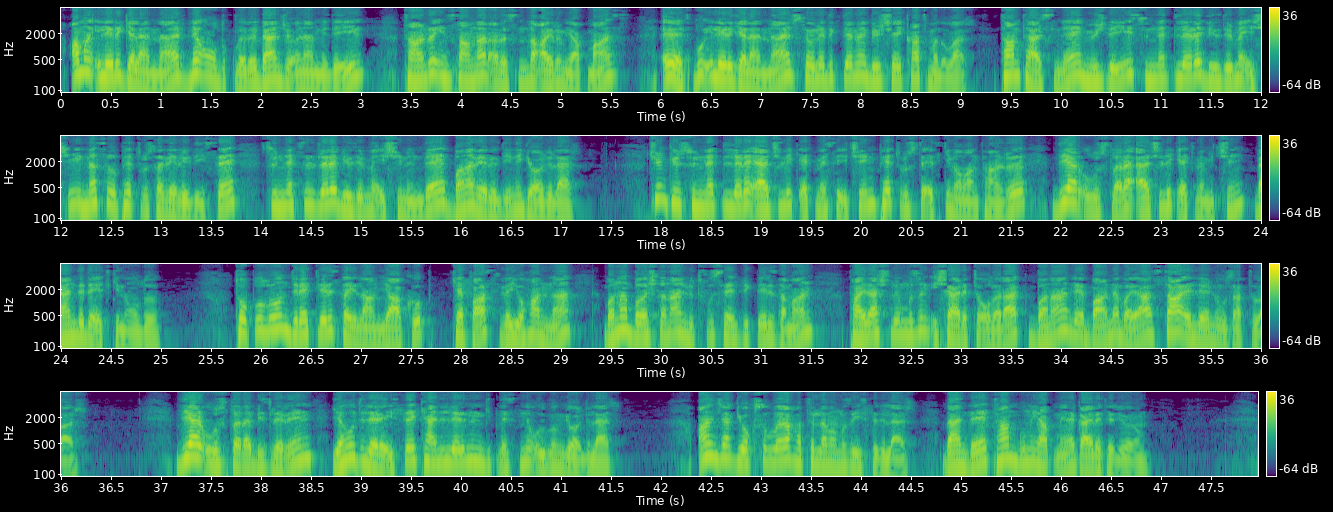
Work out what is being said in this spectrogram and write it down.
Ama ileri gelenler ne oldukları bence önemli değil, Tanrı insanlar arasında ayrım yapmaz, evet bu ileri gelenler söylediklerine bir şey katmadılar. Tam tersine müjdeyi sünnetlilere bildirme işi nasıl Petrus'a verildiyse, sünnetsizlere bildirme işinin de bana verildiğini gördüler. Çünkü sünnetlilere elçilik etmesi için Petrus'ta etkin olan Tanrı, diğer uluslara elçilik etmem için bende de etkin oldu. Topluluğun direkleri sayılan Yakup, Kefas ve Yohanna, bana bağışlanan lütfu sevdikleri zaman, paydaşlığımızın işareti olarak bana ve Barnaba'ya sağ ellerini uzattılar. Diğer uluslara bizlerin, Yahudilere ise kendilerinin gitmesini uygun gördüler. Ancak yoksullara hatırlamamızı istediler. Ben de tam bunu yapmaya gayret ediyorum.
